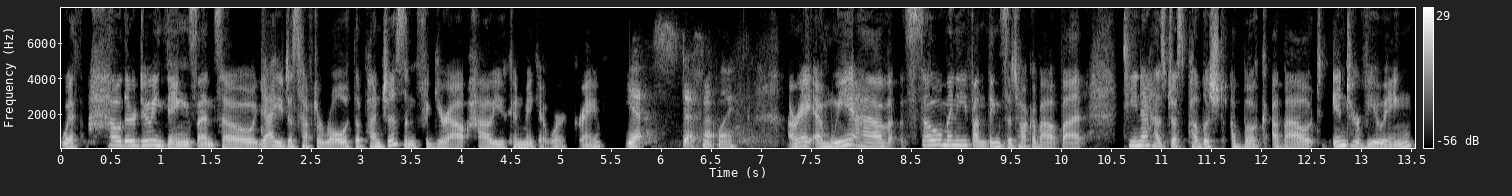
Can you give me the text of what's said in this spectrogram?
with how they're doing things. And so, yeah, you just have to roll with the punches and figure out how you can make it work, right? Yes, definitely. All right, and we have so many fun things to talk about, but Tina has just published a book about interviewing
